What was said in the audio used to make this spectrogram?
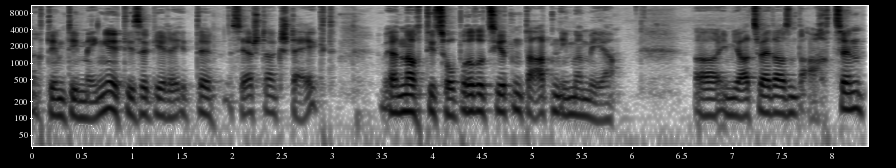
nachdem die Menge dieser Geräte sehr stark steigt, werden auch die so produzierten Daten immer mehr. Äh, Im Jahr 2018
